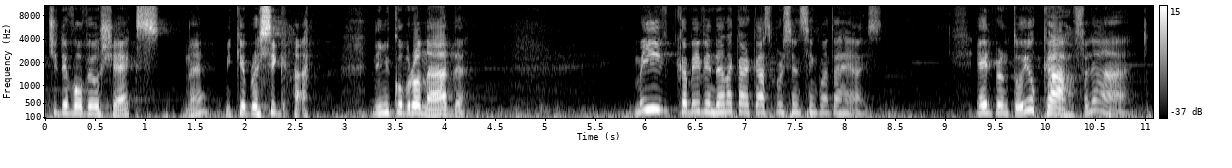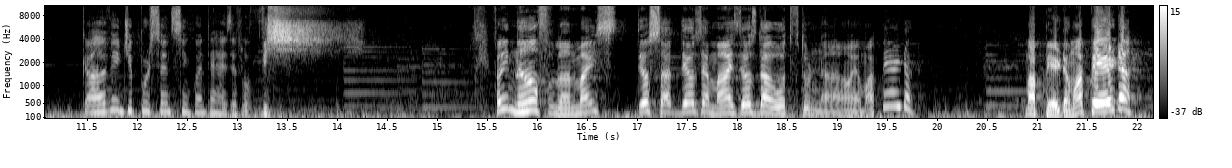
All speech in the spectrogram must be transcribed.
te devolver os cheques, né? Me quebrou esse galho, nem me cobrou nada. E acabei vendendo a carcaça por 150 reais. E aí ele perguntou, e o carro? Eu falei, ah, carro eu vendi por 150 reais. Ele falou, vixe. Falei, não, fulano, mas Deus sabe, Deus é mais, Deus dá outro. Falei, não, é uma perda. Uma perda é uma perda.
